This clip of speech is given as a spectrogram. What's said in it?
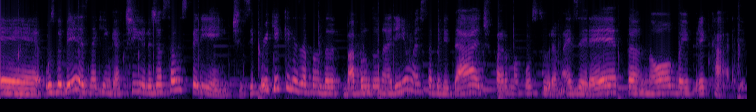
É, os bebês né, que engatinham, eles já são experientes. E por que, que eles abandonariam essa habilidade para uma postura mais ereta, nova e precária?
